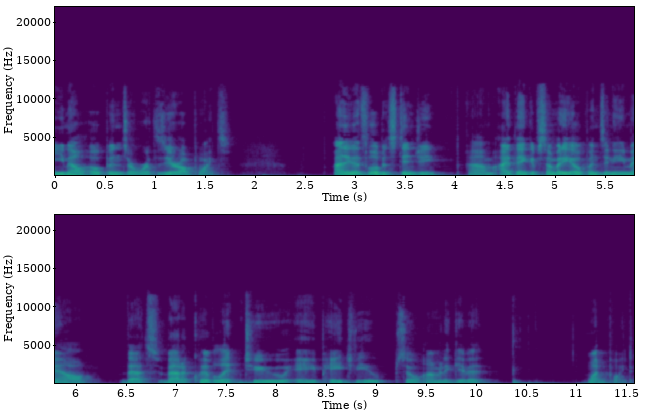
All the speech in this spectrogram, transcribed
email opens are worth zero points. I think that's a little bit stingy. Um, I think if somebody opens an email, that's about equivalent to a page view. So I'm going to give it one point.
